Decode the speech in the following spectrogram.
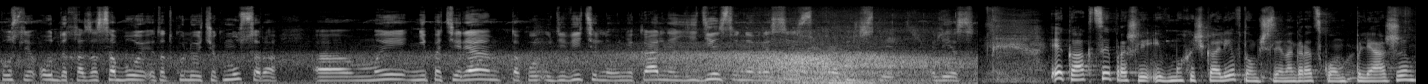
после отдыха за собой этот кулечек мусора, э, мы не потеряем такой удивительный, уникальный, единственный в России субтропический лес. Эко-акции прошли и в Махачкале, в том числе на городском пляже,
